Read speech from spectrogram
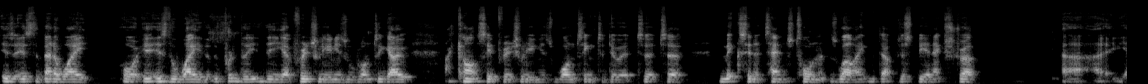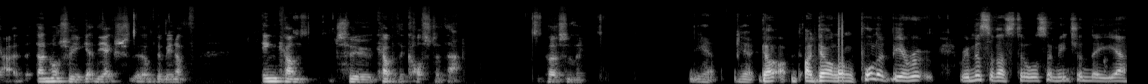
is is the better way or is the way that the, the, the uh, provincial unions would want to go. I can't see provincial unions wanting to do it to, to mix in a tens tournament as well. I think that would just be an extra. Uh, yeah, I'm not sure you get the extra. There'll be enough income to cover the cost of that. Personally. Yeah, yeah. I go along. Paul, it'd be a remiss of us to also mention the uh,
